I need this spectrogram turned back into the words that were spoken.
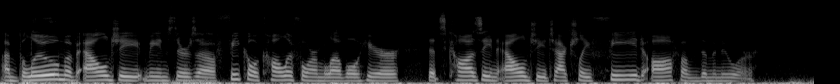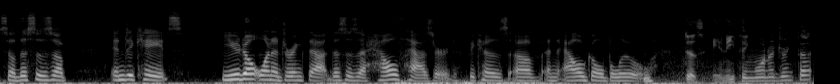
A bloom of algae means there's a fecal coliform level here that's causing algae to actually feed off of the manure. So this is a indicates you don't want to drink that. This is a health hazard because of an algal bloom. Does anything want to drink that?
